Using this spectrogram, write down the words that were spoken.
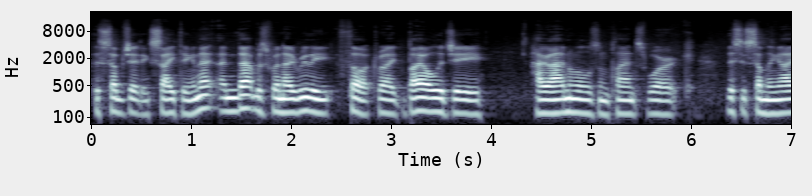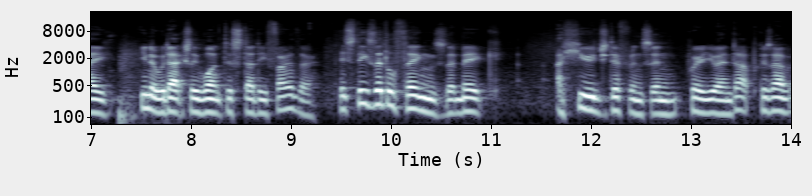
the subject exciting. And that, and that was when I really thought, right, biology, how animals and plants work, this is something I, you know, would actually want to study further. It's these little things that make a huge difference in where you end up. Because I'm,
